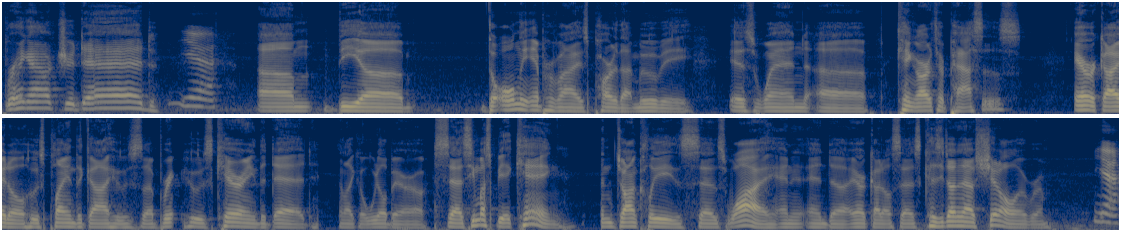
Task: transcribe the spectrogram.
"Bring out your dead." Yeah. Um, the uh, the only improvised part of that movie is when uh, King Arthur passes. Eric Idle, who's playing the guy who's uh, br- who's carrying the dead in like a wheelbarrow, says he must be a king. And John Cleese says why, and and uh, Eric Idle says because he doesn't have shit all over him. Yeah.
